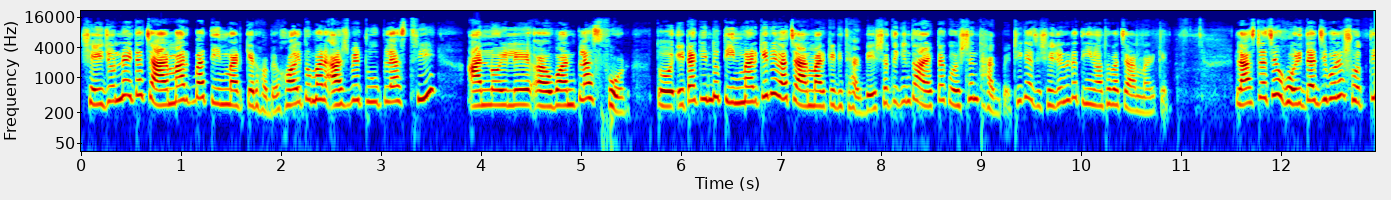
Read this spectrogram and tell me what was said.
সেই জন্য এটা চার মার্ক বা তিন মার্কের হবে। হয় তোমার আসবে টু প্লাস থ্রি আর নইলে ওয়ান প্লাস ফোর তো এটা কিন্তু তিন মার্কেরই বা চার মার্কেরই থাকবে। এর সাথে কিন্তু আরেকটা কোয়েশ্চেন থাকবে, ঠিক আছে? সেই জন্য এটা তিন অথবা চার মার্কের লাস্ট আছে হরিদার জীবনে সত্যি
